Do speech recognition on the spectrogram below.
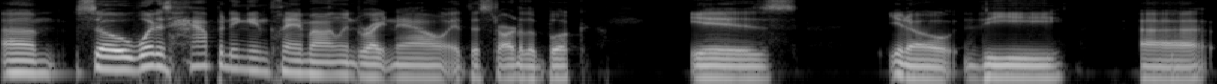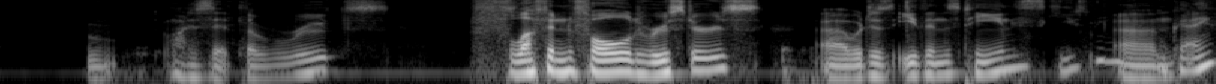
Um, so what is happening in Clam Island right now at the start of the book is, you know, the uh, what is it? The Roots Fluff and Fold Roosters, uh, which is Ethan's team. Excuse me. Um, okay.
